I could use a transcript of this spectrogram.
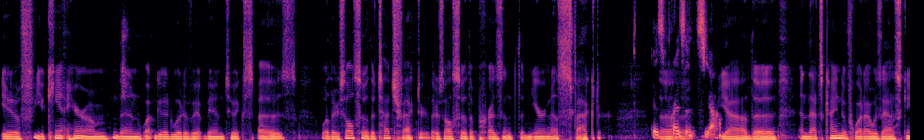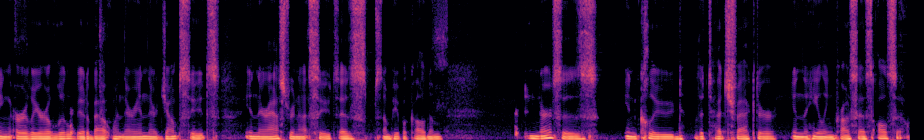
if you can't hear them, then what good would have it been to expose? Well, there's also the touch factor. There's also the present, the nearness factor. His Uh, presence, yeah, Yeah, the and that's kind of what I was asking earlier a little bit about when they're in their jumpsuits, in their astronaut suits, as some people called them. Nurses include the touch factor in the healing process also.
